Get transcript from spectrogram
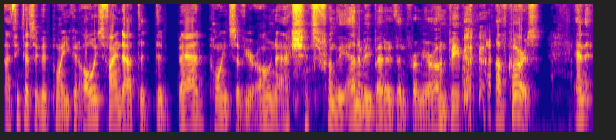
I think that's a good point. You can always find out the the bad points of your own actions from the enemy better than from your own people. of course, and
